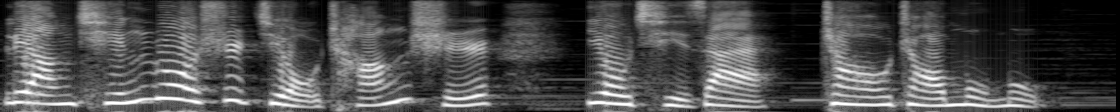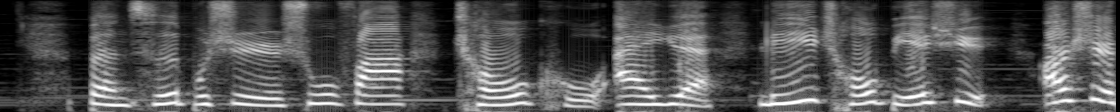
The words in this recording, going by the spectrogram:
两情若是久长时，又岂在朝朝暮暮？本词不是抒发愁苦哀怨、离愁别绪，而是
